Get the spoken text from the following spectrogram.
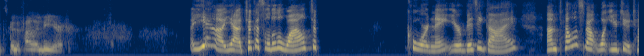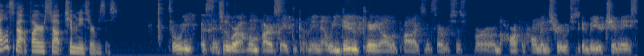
It's good to finally be here. Yeah, yeah. It took us a little while to coordinate. You're a busy guy. Um, tell us about what you do. Tell us about Firestop Chimney Services. So we essentially we're a home fire safety company. Now we do carry all the products and services for the hearth and home industry, which is going to be your chimneys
